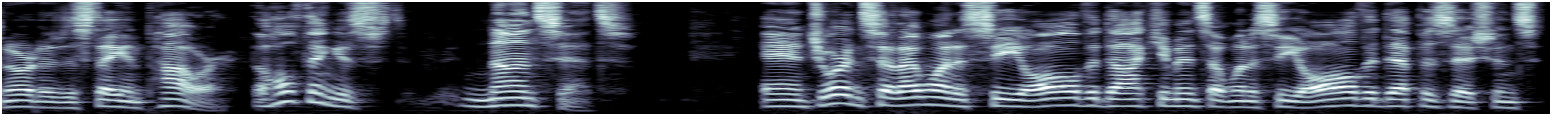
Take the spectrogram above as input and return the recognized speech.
in order to stay in power. The whole thing is nonsense. And Jordan said, I want to see all the documents, I want to see all the depositions.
